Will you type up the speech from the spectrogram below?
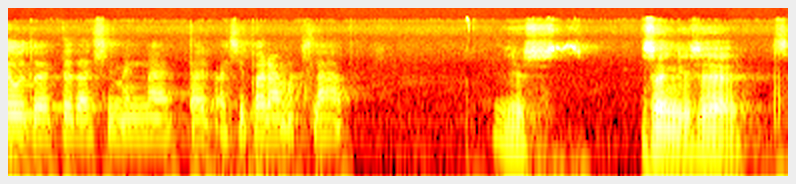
jõudu, et edasi minna, et asi paremaks läheb. just. see ongi see, et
